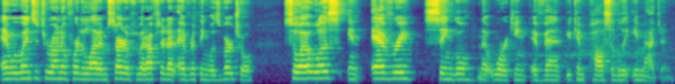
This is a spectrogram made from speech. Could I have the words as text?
and we went to Toronto for the LATAM startups. But after that, everything was virtual. So I was in every single networking event you can possibly imagine.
